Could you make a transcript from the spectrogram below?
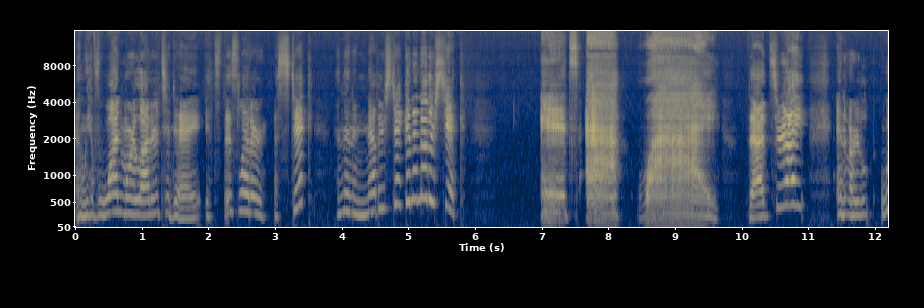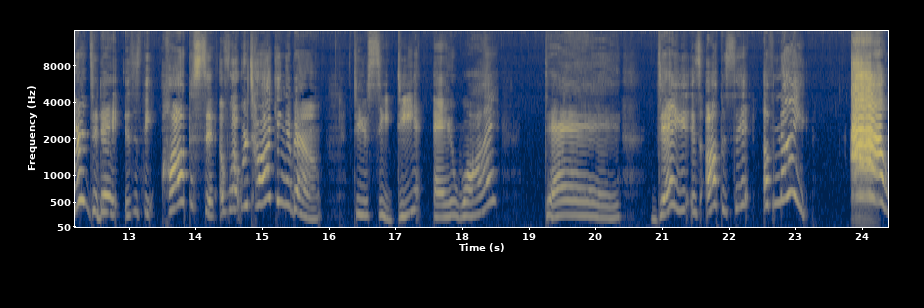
And we have one more letter today. It's this letter, a stick, and then another stick and another stick. It's a Y. That's right. And our word today is the opposite of what we're talking about. Do you see D A Y? Day. Day is opposite of night. Ow!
